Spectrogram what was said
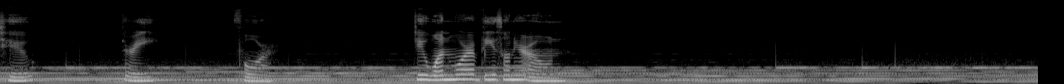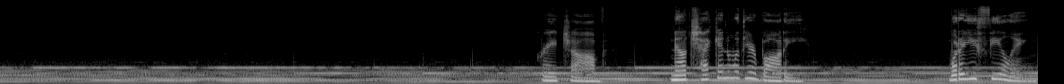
two, three, four. Do one more of these on your own. Great job. Now check in with your body. What are you feeling?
